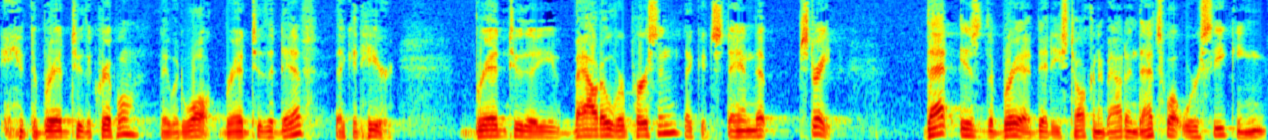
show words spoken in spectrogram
Hit the bread to the cripple, they would walk. Bread to the deaf, they could hear. Bread to the bowed over person, they could stand up straight. That is the bread that he's talking about, and that's what we're seeking.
